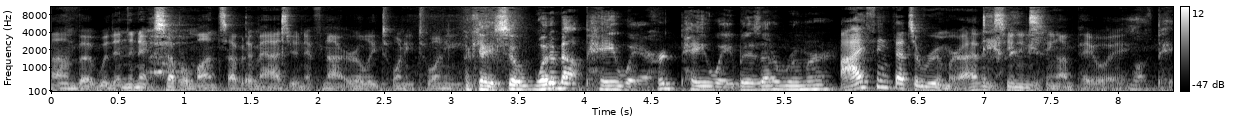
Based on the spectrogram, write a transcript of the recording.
Um, but within the next several months, I would imagine, if not early 2020. Okay, so what about Pei Wei? I heard Pei Wei, but is that a rumor? I think that's a rumor. I haven't seen anything on Pei Wei. I love Pei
